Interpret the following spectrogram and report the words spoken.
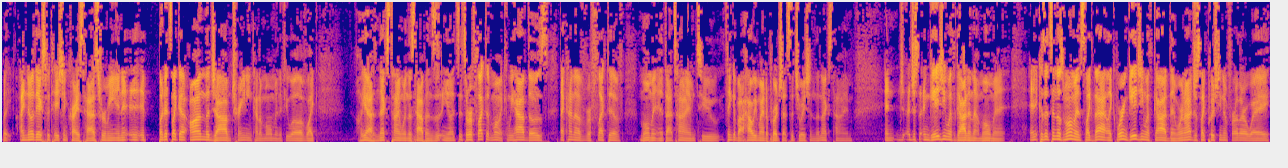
but I know the expectation Christ has for me and it, it, it but it's like a on the job training kind of moment, if you will, of like, oh yeah, next time when this happens, you know, it's, it's a reflective moment. Can we have those, that kind of reflective moment at that time to think about how we might approach that situation the next time and j- just engaging with God in that moment. And cause it's in those moments like that, like we're engaging with God then. We're not just like pushing him further away.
